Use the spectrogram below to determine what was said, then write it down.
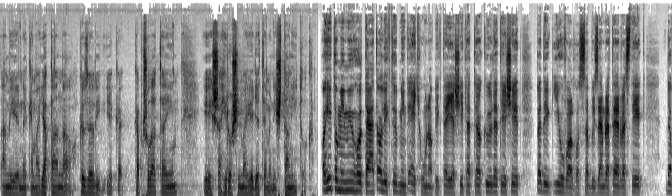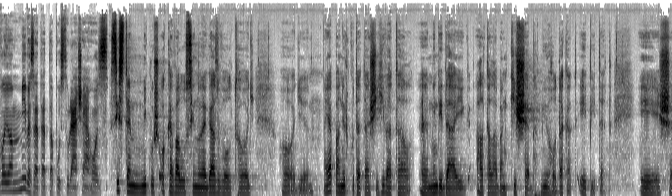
amiért nekem a Japánnal közeli kapcsolataim, és a Hiroshima Egyetemen is tanítok. A Hitomi műhold tehát alig több mint egy hónapig teljesítette a küldetését, pedig jóval hosszabb üzemre tervezték, de vajon mi vezetett a pusztulásához? Szisztemikus oka valószínűleg az volt, hogy hogy a japán űrkutatási hivatal mindidáig általában kisebb műholdakat épített, és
